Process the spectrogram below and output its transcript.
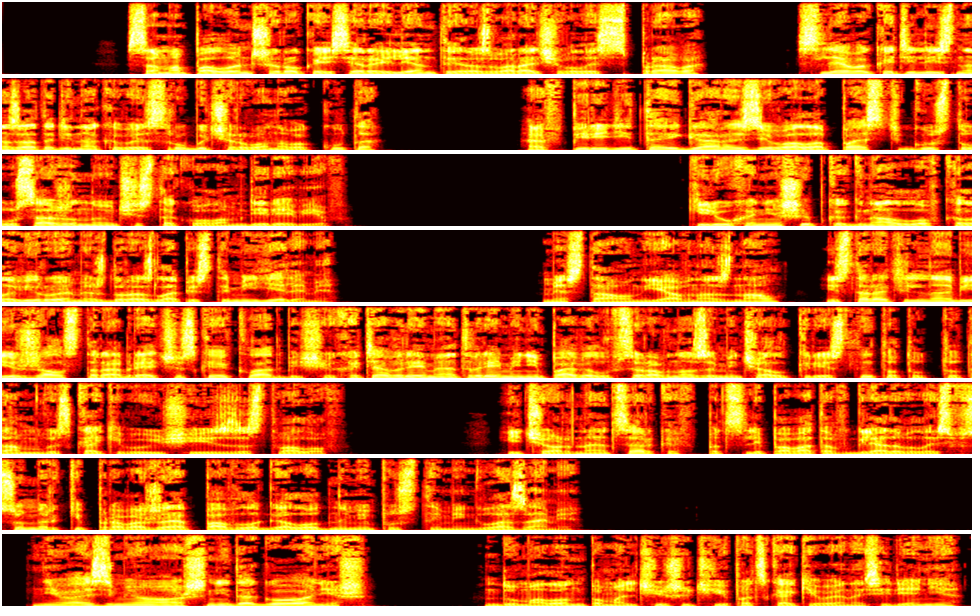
Сама полонь широкой серой лентой разворачивалась справа, слева катились назад одинаковые срубы червоного кута, а впереди тайга разевала пасть, густо усаженную чистоколом деревьев. Кирюха не шибко гнал, ловко лавируя между разлапистыми елями. Места он явно знал и старательно объезжал старообрядческое кладбище, хотя время от времени Павел все равно замечал кресты, то тут, то там выскакивающие из-за стволов. И черная церковь подслеповато вглядывалась в сумерки, провожая Павла голодными пустыми глазами. «Не возьмешь, не догонишь», — думал он по-мальчишечьи, подскакивая на сиденье,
